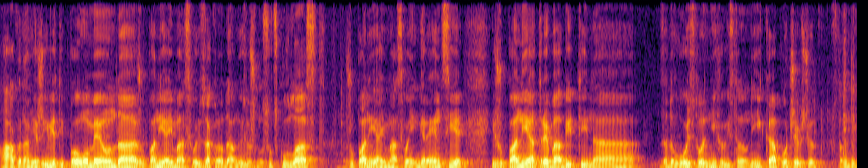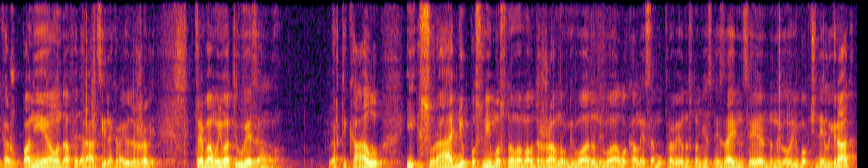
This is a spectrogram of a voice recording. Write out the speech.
A ako nam je živjeti po ovome, onda Županija ima svoju zakonodavnu izvršnu sudsku vlast, Županija ima svoje ingerencije i Županija treba biti na zadovoljstvo njihovih stanovnika, počevši od stanovnika Županije, a onda federacije na kraju države. Trebamo imati uvezano vertikalu i suradnju po svim osnovama od državnog nivoa do nivoa lokalne samuprave, odnosno mjesne zajednice, da ne govorim općine ili grada.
